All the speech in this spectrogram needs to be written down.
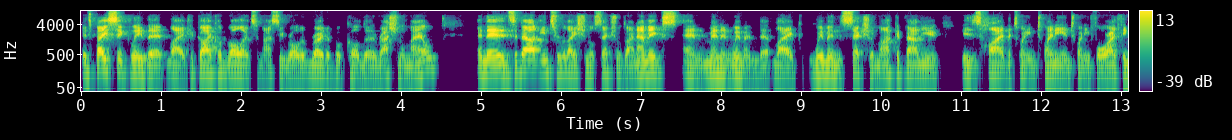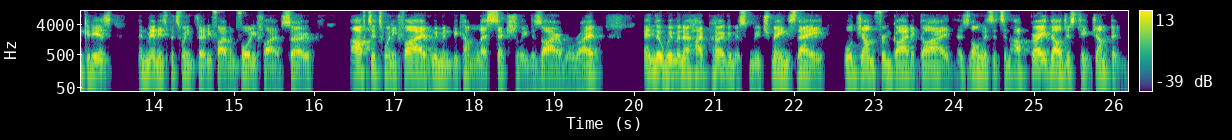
it's basically that like a guy called Rollo Tomassi wrote, wrote a book called The Rational Male. And then it's about interrelational sexual dynamics and men and women that like women's sexual market value is high between 20 and 24, I think it is. And men is between 35 and 45. So after 25, women become less sexually desirable, right? And the women are hypergamous, which means they will jump from guy to guy as long as it's an upgrade, they'll just keep jumping.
